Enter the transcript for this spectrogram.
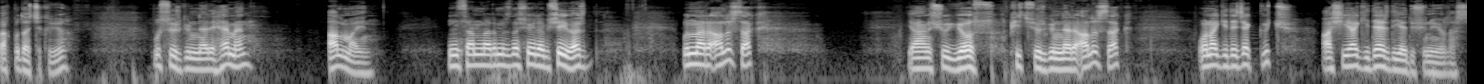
bak bu da çıkıyor. Bu sürgünleri hemen almayın. İnsanlarımızda şöyle bir şey var. Bunları alırsak yani şu yoz, piç sürgünleri alırsak ona gidecek güç aşıya gider diye düşünüyorlar.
